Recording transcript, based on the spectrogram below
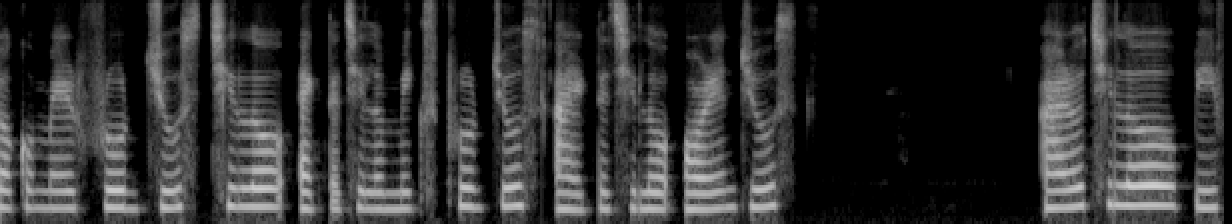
রকমের ফ্রুট জুস ছিল, একটা ছিল মিক্সড ফ্রুট জুস, আরেকটা ছিল অরেঞ্জ জুস। আরও ছিল বিফ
